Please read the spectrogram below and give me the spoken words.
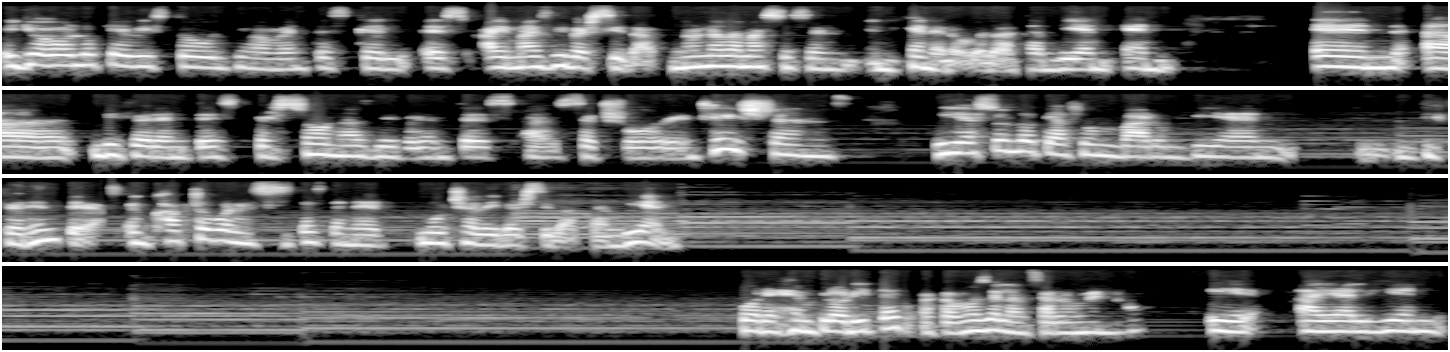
yo lo que he visto últimamente es que es, hay más diversidad, no nada más es en, género, ¿verdad? También en, en ah, diferentes personas, diferentes uh, sexual orientations. Y eso es lo que hace un bar bien diferente. En cocktail necesitas tener mucha diversidad también. Por ejemplo, ahorita acabamos de lanzar un menú y hay alguien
